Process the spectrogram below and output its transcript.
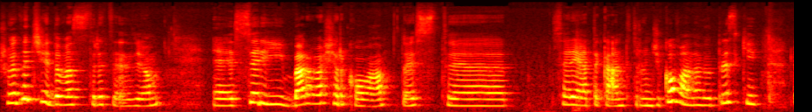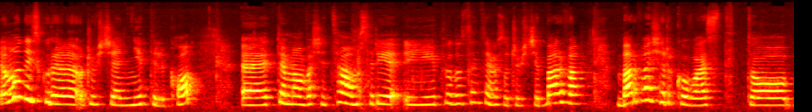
Przychodzę dzisiaj do Was z recenzją e, serii Barwa Siarkowa. To jest e, seria taka antytrądzikowa na wypryski dla młodej skóry, ale oczywiście nie tylko. E, tutaj mam właśnie całą serię i producentem jest oczywiście Barwa. Barwa Siarkowa jest to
